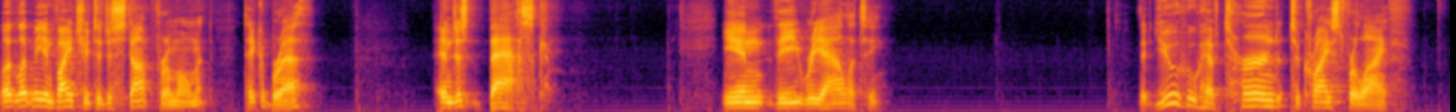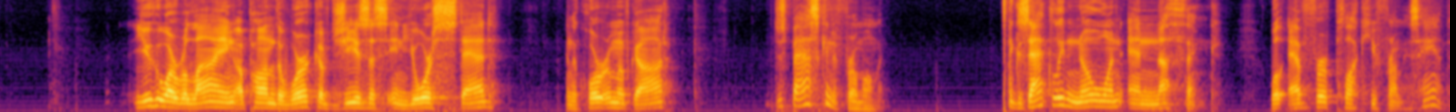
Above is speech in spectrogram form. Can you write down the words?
Let, let me invite you to just stop for a moment, take a breath, and just bask in the reality that you who have turned to Christ for life, you who are relying upon the work of Jesus in your stead in the courtroom of God, just bask in it for a moment. Exactly no one and nothing will ever pluck you from his hand.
